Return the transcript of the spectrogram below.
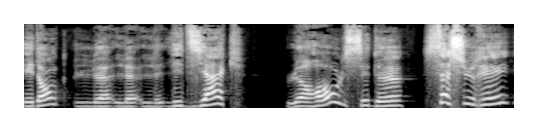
Et donc, les diacres, leur rôle, c'est de s'assurer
